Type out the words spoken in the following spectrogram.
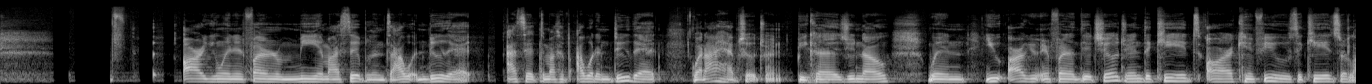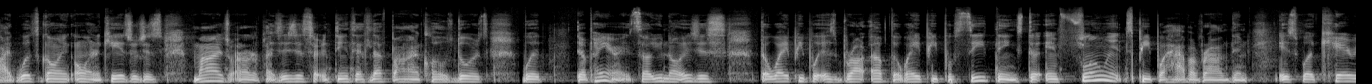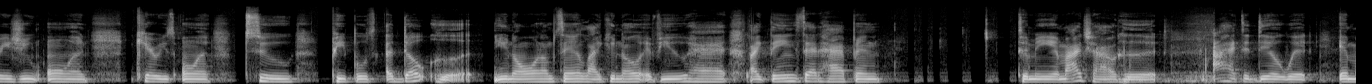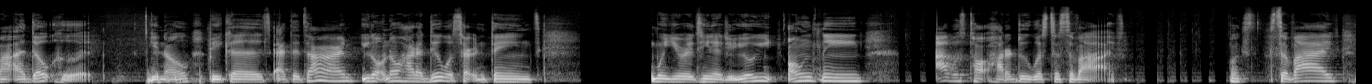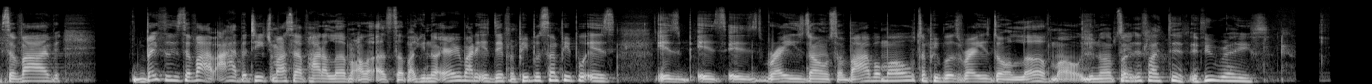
arguing in front of me and my siblings. I wouldn't do that. I said to myself, I wouldn't do that when I have children because you know when you argue in front of their children, the kids are confused. The kids are like, "What's going on?" The kids are just minds are all over the place. There's just certain things that's left behind closed doors with their parents. So you know, it's just the way people is brought up, the way people see things, the influence people have around them is what carries you on, carries on to people's adulthood. You know what I'm saying? Like, you know, if you had like things that happened to me in my childhood, I had to deal with in my adulthood, you know, because at the time, you don't know how to deal with certain things when you're a teenager. You only thing I was taught how to do was to survive. But Survive, survive basically survive. I had to teach myself how to love and all the other stuff. Like you know, everybody is different. People, some people is is is is raised on survival mode. Some people is raised on love mode. You know what I'm but saying? it's like this: if you raise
